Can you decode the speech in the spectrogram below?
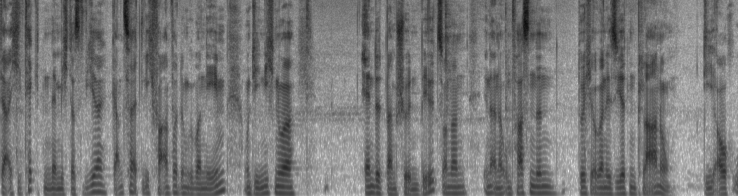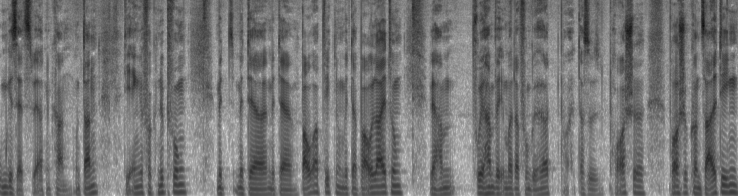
der Architekten, nämlich dass wir ganzheitlich Verantwortung übernehmen und die nicht nur endet beim schönen Bild, sondern in einer umfassenden, durchorganisierten Planung die auch umgesetzt werden kann. Und dann die enge Verknüpfung mit, mit, der, mit der Bauabwicklung, mit der Bauleitung. Wir haben Früher haben wir immer davon gehört, dass Porsche, Porsche Consulting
